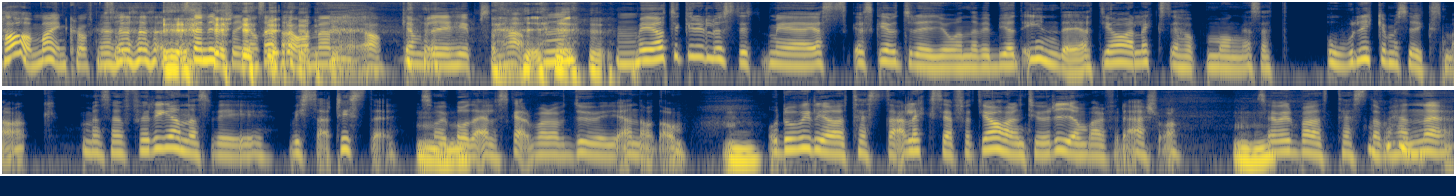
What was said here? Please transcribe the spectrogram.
Ja, Minecraft-musik. Den är i och för sig ganska bra, men ja. kan bli hipp som happ. Mm. Men jag tycker det är lustigt med, jag, jag skrev till dig Johan när vi bjöd in dig, att jag och Alexia har på många sätt olika musiksmak. Men sen förenas vi vissa artister som vi Mhm. båda älskar, varav du är ju en av dem. Mm. Och då vill jag testa Alexia, för att jag har en teori om varför det är så. Mhm. Så jag vill bara testa med henne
